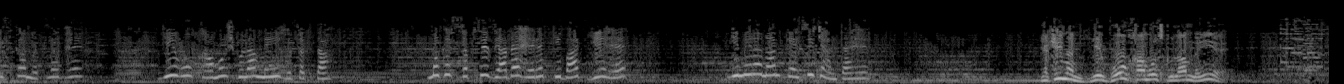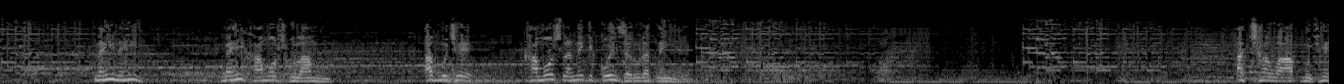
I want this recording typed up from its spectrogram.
इसका मतलब है ये वो खामोश गुलाम नहीं हो सकता। मगर सबसे ज़्यादा हैरत की बात ये है ये मेरा नाम कैसे जानता है? यकीनन ये वो खामोश गुलाम नहीं है। नहीं नहीं। मैं ही खामोश गुलाम हूँ। अब मुझे खामोश रहने की कोई ज़रूरत नहीं है। अच्छा हुआ आप मुझे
